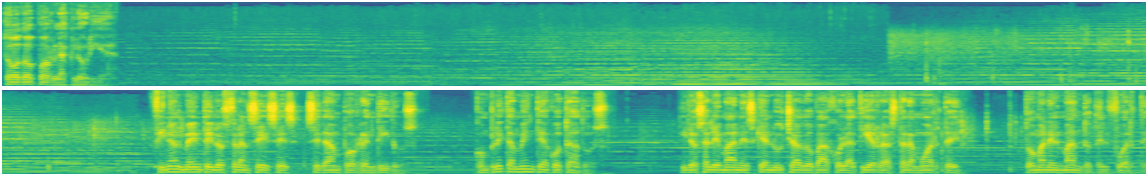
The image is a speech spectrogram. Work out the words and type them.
Todo por la gloria. Finalmente los franceses se dan por rendidos, completamente agotados, y los alemanes que han luchado bajo la tierra hasta la muerte toman el mando del fuerte.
